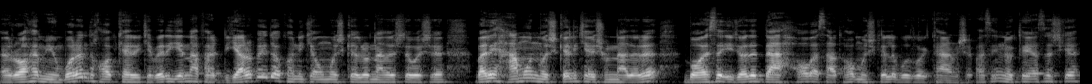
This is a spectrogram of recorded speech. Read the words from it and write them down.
راه میونبر انتخاب کردی که بری یه نفر دیگر رو پیدا کنی که اون مشکل رو نداشته باشه. ولی همون مشکلی که ایشون نداره باعث ایجاد ده ها و صدها مشکل بزرگتر میشه. پس این نکته هستش که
